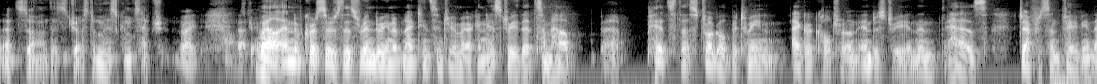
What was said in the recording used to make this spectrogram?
That's uh, that's just a misconception. Right. Uh, well, and of course, there's this rendering of 19th century American history that somehow uh, pits the struggle between agriculture and industry, and then has Jefferson favoring the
